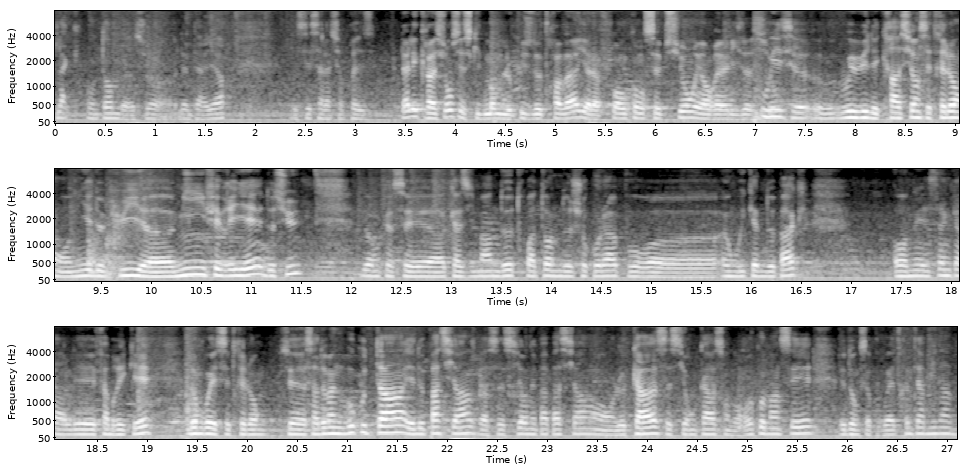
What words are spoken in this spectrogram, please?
clac, on tombe sur l'intérieur. Et c'est ça la surprise. Là, les créations, c'est ce qui demande le plus de travail, à la fois en conception et en réalisation. Oui, euh, oui, oui, les créations, c'est très long. On y est depuis euh, mi-février dessus. Donc c'est euh, quasiment 2-3 tonnes de chocolat pour euh, un week-end de Pâques. On est 5 à les fabriquer. Donc oui, c'est très long. Ça demande beaucoup de temps et de patience. Parce que si on n'est pas patient, on le casse. Si on casse, on doit recommencer. Et donc ça pourrait être interminable.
